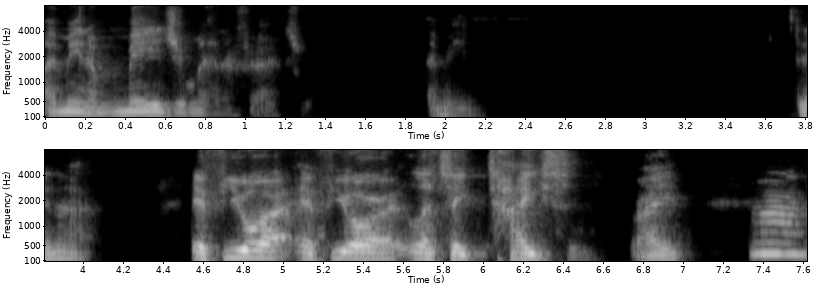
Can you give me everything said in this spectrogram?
at. I mean, a major manufacturer. I mean, they're not. If you're, if you're, let's say Tyson, right? mm,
